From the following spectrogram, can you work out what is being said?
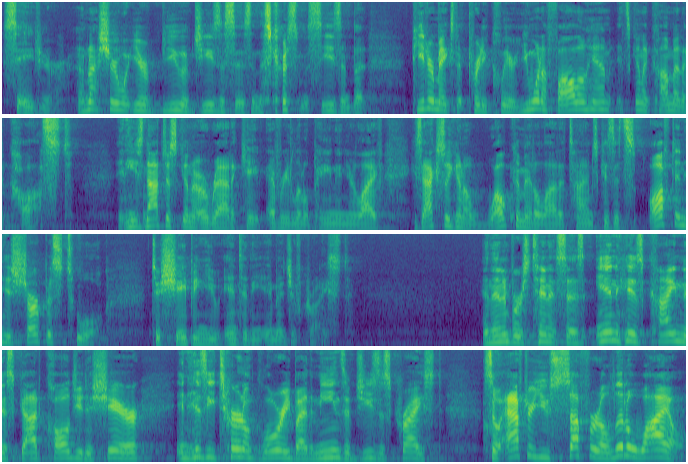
Savior. I'm not sure what your view of Jesus is in this Christmas season, but Peter makes it pretty clear. You want to follow him, it's going to come at a cost. And he's not just going to eradicate every little pain in your life, he's actually going to welcome it a lot of times because it's often his sharpest tool to shaping you into the image of Christ. And then in verse 10, it says, In his kindness, God called you to share in his eternal glory by the means of Jesus Christ. So after you suffer a little while,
